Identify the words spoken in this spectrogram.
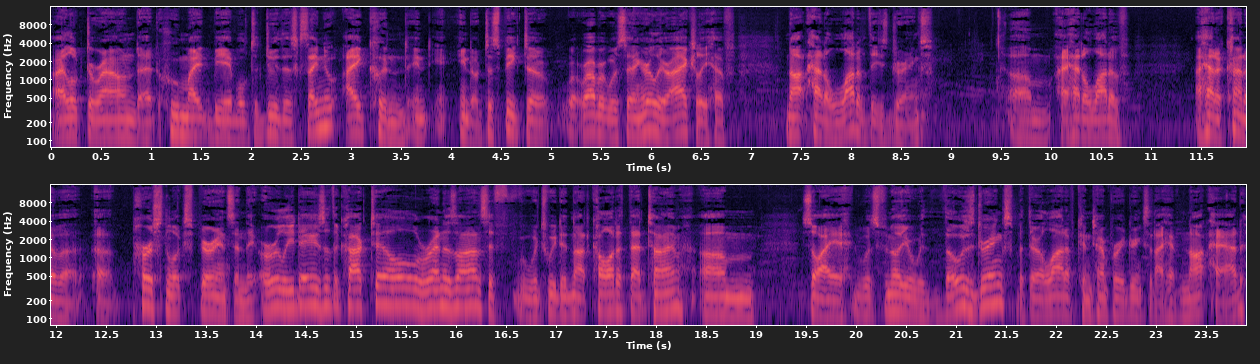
I looked around at who might be able to do this because I knew I couldn't. You know, to speak to what Robert was saying earlier, I actually have not had a lot of these drinks. Um, I had a lot of, I had a kind of a, a personal experience in the early days of the cocktail renaissance, if which we did not call it at that time. Um, so I was familiar with those drinks, but there are a lot of contemporary drinks that I have not had.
